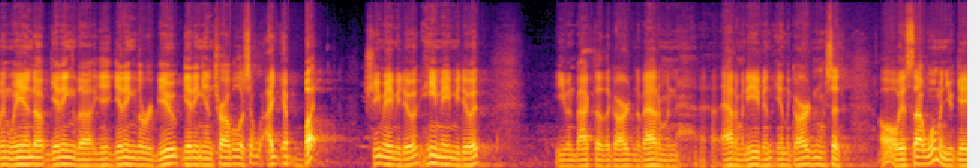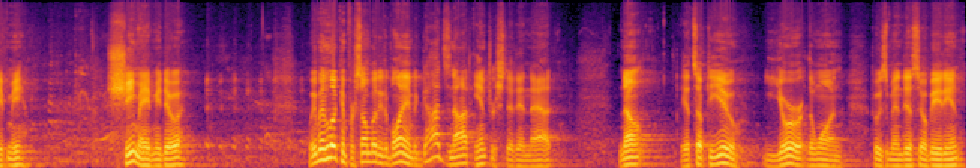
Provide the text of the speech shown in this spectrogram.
When we end up getting the, getting the rebuke, getting in trouble, or something. I, but she made me do it. He made me do it. Even back to the Garden of Adam and uh, Adam and Eve in, in the garden, we said, "Oh, it's that woman you gave me. She made me do it." We've been looking for somebody to blame, but God's not interested in that. No, it's up to you. You're the one who's been disobedient.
